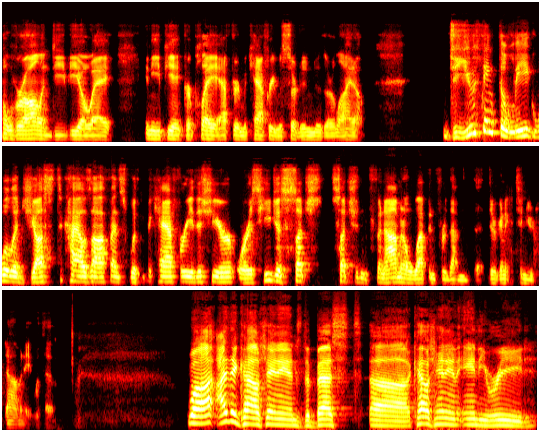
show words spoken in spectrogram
overall in DVOA in EPA per play after McCaffrey was sorted into their lineup. Do you think the league will adjust to Kyle's offense with McCaffrey this year, or is he just such such a phenomenal weapon for them that they're going to continue to dominate with him? Well, I think Kyle Shanahan's the best. Uh, Kyle Shanahan and Andy Reid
